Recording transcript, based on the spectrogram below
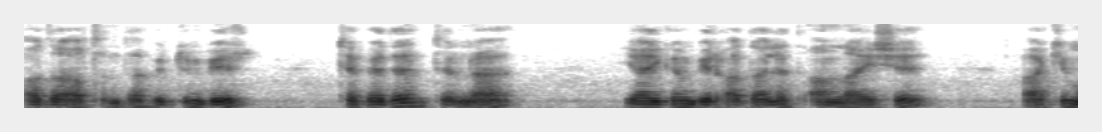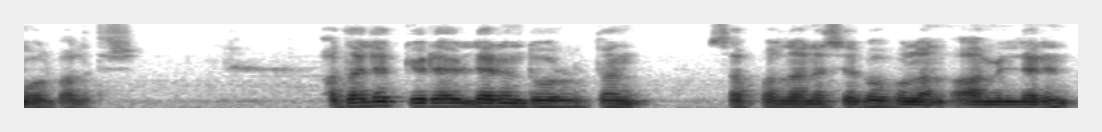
adı altında bütün bir tepeden tırnağa yaygın bir adalet anlayışı hakim olmalıdır. Adalet görevlilerin doğruluktan sapmalarına sebep olan amillerin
